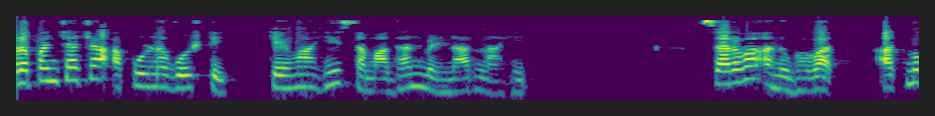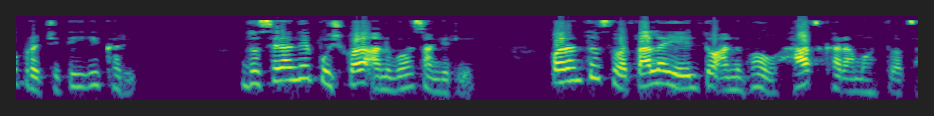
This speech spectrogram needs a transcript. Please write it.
प्रपंचाच्या अपूर्ण गोष्टीत केव्हाही समाधान मिळणार नाही. सर्व अनुभवात आत्मप्रचिती ही खरी. दुसऱ्याने पुष्कळ अनुभव सांगितले परंतु स्वतःला येईल तो अनुभव हाच खरा महत्त्वाचा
